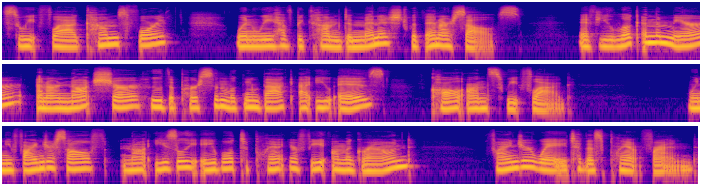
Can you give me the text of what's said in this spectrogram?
Sweet flag comes forth when we have become diminished within ourselves. If you look in the mirror and are not sure who the person looking back at you is, call on Sweet Flag. When you find yourself not easily able to plant your feet on the ground, find your way to this plant friend.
